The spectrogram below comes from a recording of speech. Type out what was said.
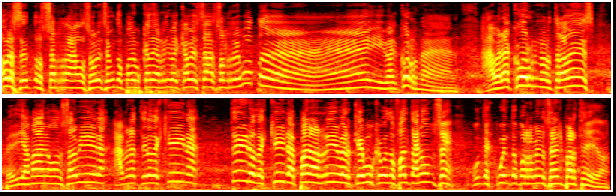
Habrá centro cerrado sobre el segundo para buscar de arriba el cabezazo, el rebote. Y va el Habrá córner otra vez. Pedía mano Gonzalo Viera. Habrá tiro de esquina. Tiro de esquina para River que busca cuando faltan 11. Un descuento por lo menos en el partido.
